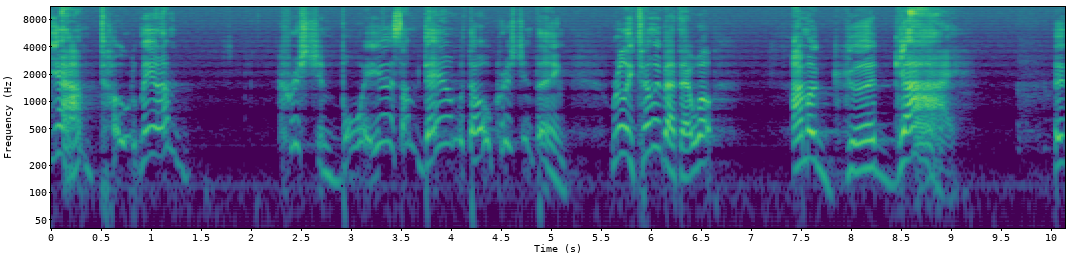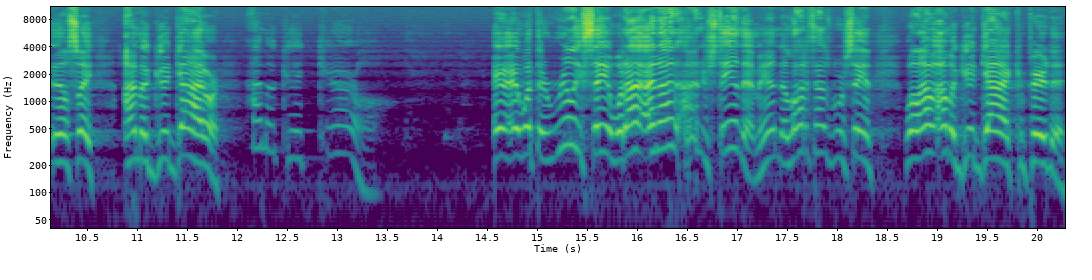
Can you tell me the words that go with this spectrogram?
yeah, I'm total, man, I'm Christian boy. Yes, I'm down with the whole Christian thing. Really, tell me about that. Well, I'm a good guy. They'll say, I'm a good guy, or I'm a good girl. And, what they're really saying, what I, and I, I, understand that, man. A lot of times we're saying, well, I'm, I'm a good guy compared to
